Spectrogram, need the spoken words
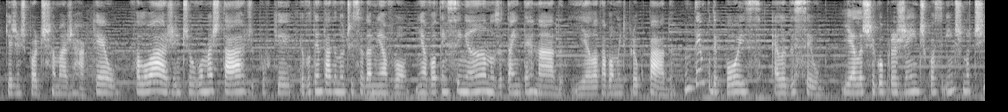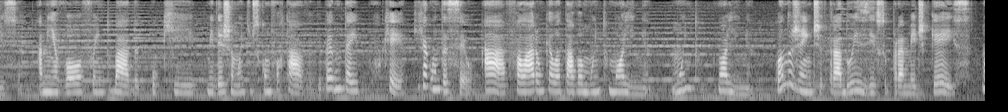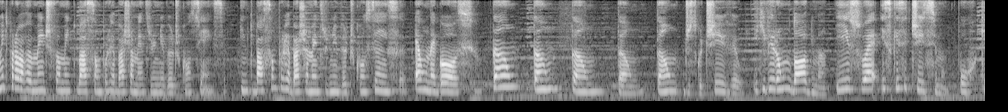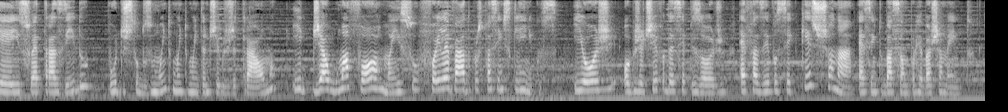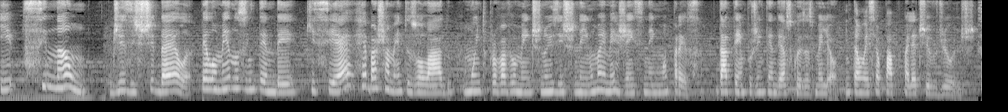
que a gente pode chamar de Raquel, falou: Ah, gente, eu vou mais tarde porque eu vou tentar ter notícia da minha avó. Minha avó tem 100 anos e está internada. E ela estava muito preocupada. Um tempo depois, ela desceu e ela chegou pra gente com a seguinte notícia: A minha avó foi entubada, o que me deixa muito desconfortável. E perguntei por quê? O que aconteceu? Ah, falaram que ela estava muito molinha. Muito molinha. Quando a gente traduz isso para Medicaid, muito provavelmente foi uma intubação por rebaixamento de nível de consciência. Intubação por rebaixamento de nível de consciência é um negócio tão, tão, tão, tão, tão discutível e que virou um dogma. E isso é esquisitíssimo, porque isso é trazido por estudos muito, muito, muito antigos de trauma e de alguma forma isso foi levado para os pacientes clínicos. E hoje, o objetivo desse episódio é fazer você questionar essa intubação por rebaixamento. E, se não desistir dela, pelo menos entender que se é rebaixamento isolado, muito provavelmente não existe nenhuma emergência e nenhuma pressa. Dá tempo de entender as coisas melhor. Então esse é o papo paliativo de hoje.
